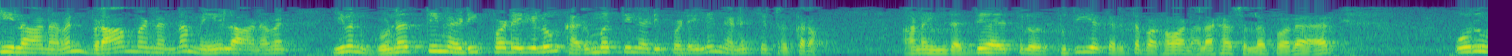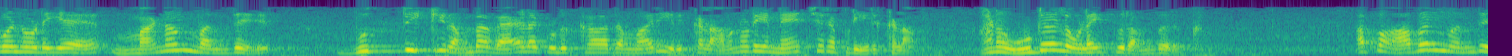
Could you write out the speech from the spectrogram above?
கீழானவன் பிராமணன்னா மேலானவன். இவன் குணத்தின் அடிப்படையிலும் கர்மத்தின் அடிப்படையிலும் நினைச்சிட்டு இருக்கிறான் ஆனா இந்த அத்தியாயத்துல ஒரு புதிய கருத்தை பகவான் அழகா சொல்ல போறார். ஒருவனுடைய மனம் வந்து புத்திக்கு ரொம்ப வேலை கொடுக்காத மாதிரி இருக்கலாம். அவனுடைய நேச்சர் அப்படி இருக்கலாம். ஆனா உடல் உழைப்பு ரொம்ப இருக்கும் அப்ப அவன் வந்து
